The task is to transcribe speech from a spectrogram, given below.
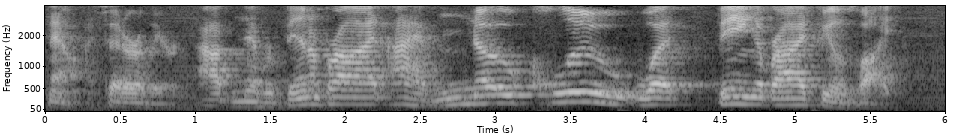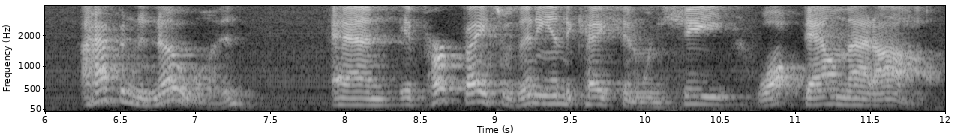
Now, I said earlier, I've never been a bride. I have no clue what being a bride feels like. I happen to know one, and if her face was any indication when she walked down that aisle,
